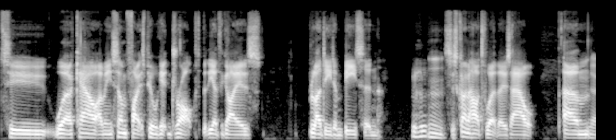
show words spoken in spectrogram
to work out. I mean, some fights people get dropped, but the other guy is bloodied and beaten. Mhm. Mm. So it's kind of hard to work those out. Um, Yeah.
